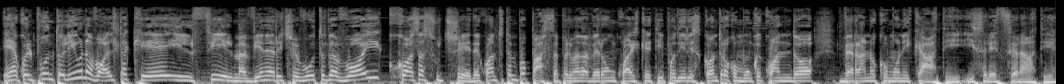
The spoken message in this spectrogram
E a quel punto lì, una volta che il film viene ricevuto da voi, cosa succede? Quanto tempo passa prima di avere un qualche tipo di riscontro, comunque quando verranno comunicati i selezionati?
